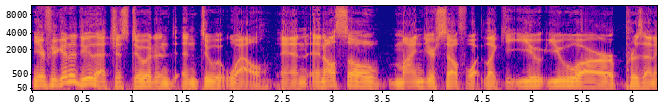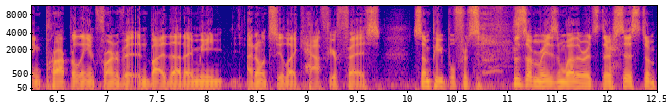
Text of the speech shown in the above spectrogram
yeah, if you're going to do that, just do it and, and do it well, and and also mind yourself. What like you you are presenting properly in front of it, and by that I mean I don't see like half your face. Some people, for some, for some reason, whether it's their system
